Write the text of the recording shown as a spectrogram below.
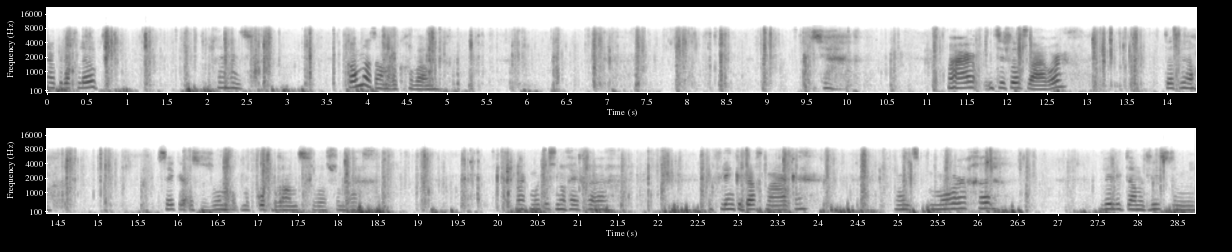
elke dag loopt. Op een gegeven moment kan dat dan ook gewoon. Ja. Maar het is wel zwaar hoor. Dat wel. Zeker als de zon op mijn kop brandt, zoals vandaag. Maar ik moet dus nog even. Ik flinke dag maken. Want morgen wil ik dan het liefst een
